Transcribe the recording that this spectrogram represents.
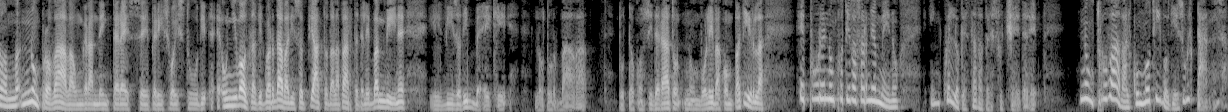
Tom non provava un grande interesse per i suoi studi e ogni volta che guardava di soppiatto dalla parte delle bambine, il viso di Becky lo turbava. Tutto considerato non voleva compatirla, eppure non poteva farne a meno. In quello che stava per succedere non trovava alcun motivo di esultanza.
